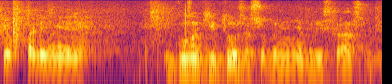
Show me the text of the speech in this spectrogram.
Все, в полимере. И кулаки тоже, чтобы они не были страшными.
